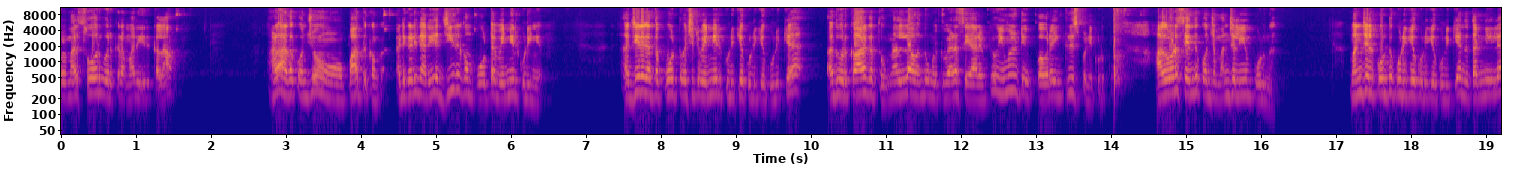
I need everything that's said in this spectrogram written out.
ஒரு மாதிரி சோர்வு இருக்கிற மாதிரி இருக்கலாம். ஆனால் அதை கொஞ்சம் பார்த்துக்கோங்க அடிக்கடி நிறைய ஜீரகம் போட்ட வெந்நீர் குடிங்க. ஜீரகத்தை போட்டு வச்சுட்டு வெந்நீர் குடிக்க குடிக்க குடிக்க அது ஒரு காரகத்துவம். நல்லா வந்து உங்களுக்கு வேலை செய்ய ஆரம்பிக்கும். இம்யூனிட்டி பவரை இன்க்ரீஸ் பண்ணி கொடுக்கும். அதோட சேர்ந்து கொஞ்சம் மஞ்சளையும் போடுங்க. மஞ்சள் போட்டு குடிக்க குடிக்க குடிக்க அந்த தண்ணியில்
